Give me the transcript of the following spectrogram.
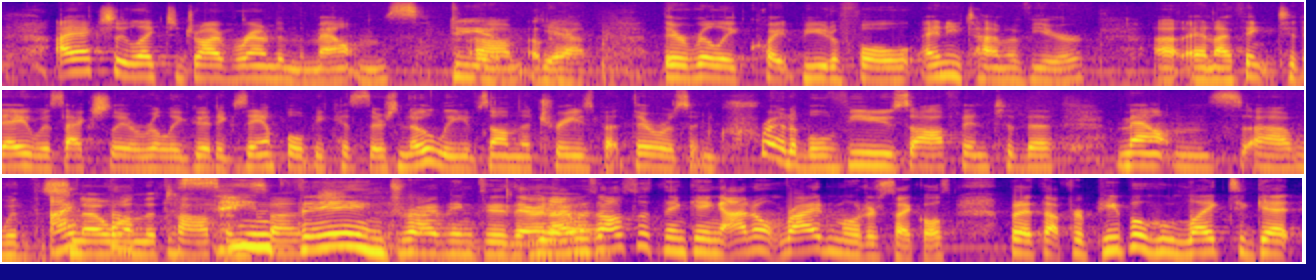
I actually like to drive around in the mountains. Do you? Okay. Yeah, they're really quite beautiful any time of year. Uh, and I think today was actually a really good example because there's no leaves on the trees, but there was incredible views off into the mountains uh, with the snow on the top same and such. thing driving through there. And I was also thinking, I don't ride motorcycles, but I thought for people who like to get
